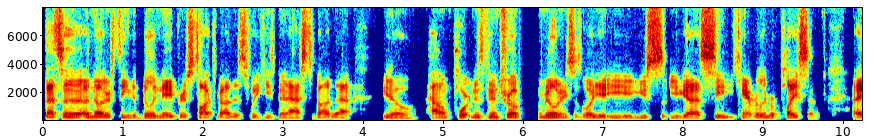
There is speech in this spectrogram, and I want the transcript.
that's a, another thing that Billy Napier's talked about this week. He's been asked about that. You know, how important is Ventrell Miller? He says, well, you, you, you, you guys see, you can't really replace him. And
